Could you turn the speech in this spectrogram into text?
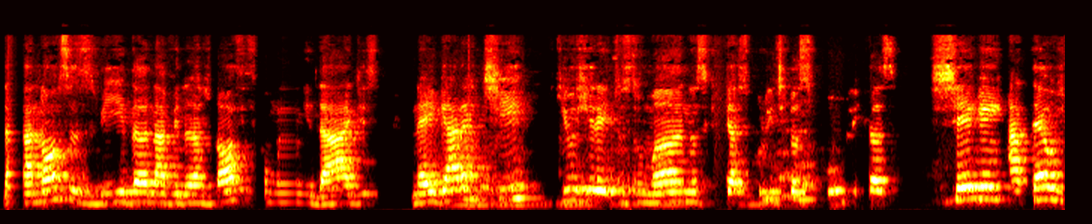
das nossas vidas, na vida das nossas comunidades, né, e garantir que os direitos humanos, que as políticas públicas cheguem até os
